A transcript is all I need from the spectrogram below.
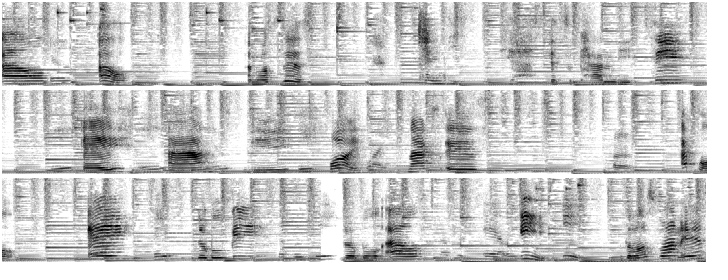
L L L. And what's this? candy. It's a candy. C A A N D Y. Next is apple. A double B double L E. The last one is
